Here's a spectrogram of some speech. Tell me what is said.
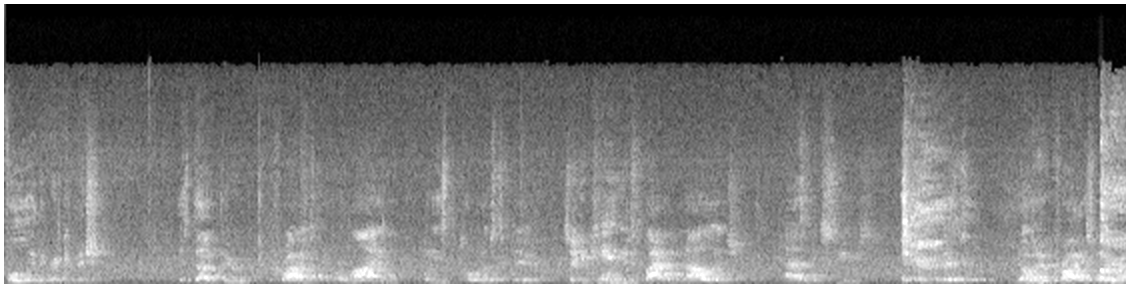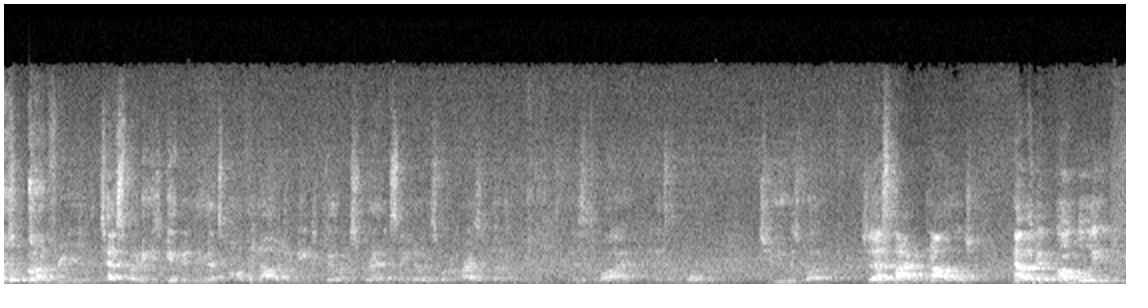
fully the Great Commission. It's done through Christ and relying on what He's told us to do. So you can't use lack of knowledge as an excuse. Knowing who Christ, what Christ has done for you, the testimony He's given you, that's all the knowledge you need to go and spread and say, you know, this is what Christ has done for me. This is why it's important to you as well. So that's lack of knowledge. Now look at unbelief.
